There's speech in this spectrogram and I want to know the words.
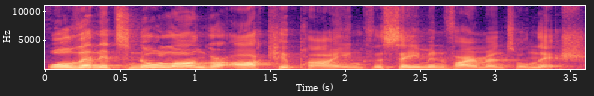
well, then it's no longer occupying the same environmental niche.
